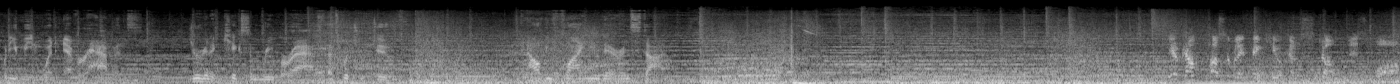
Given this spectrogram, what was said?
What do you mean, whatever happens? You're gonna kick some Reaper ass. That's what you do. And I'll be flying you there in style. You can't possibly think you can stop this war.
